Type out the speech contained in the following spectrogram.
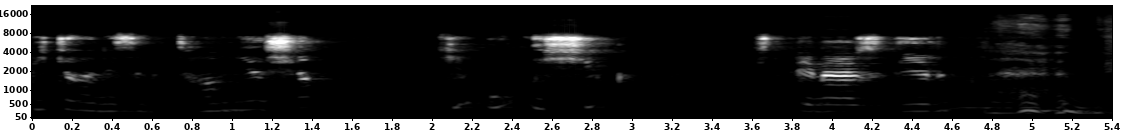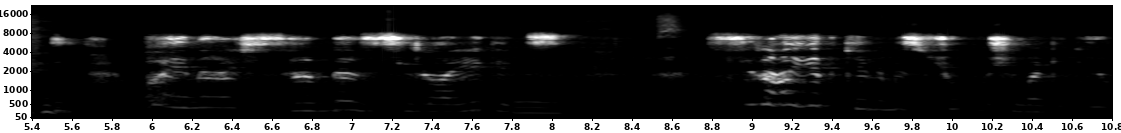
Bir tanesini tam yaşa ki o ışık işte enerji diyelim? O enerji senden sirayet etsin. Sirayet kelimesi çok hoşuma gidiyor.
